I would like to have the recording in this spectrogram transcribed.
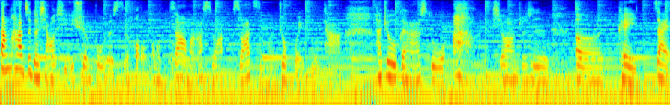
当他这个消息一宣布的时候，哦，你知道吗？斯瓦斯瓦兹们就回复他，他就跟他说啊。希望就是呃，可以在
